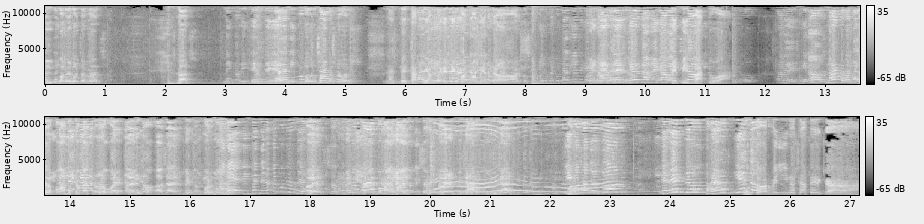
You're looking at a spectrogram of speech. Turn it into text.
Un par de vueltas más. Más. Venga, Vicente, ánimo, muchachos. La expectación crece por momentos. Cepis Batúa. ¿Sabes? Que no, no hace falta. Te lo ponga mucho caso luego, eh. A ver, vamos a ver, por A punto. ver, Vicente, no te pongas nervioso. A ver, ¿qué te pasa? A ver, escuchad, escuchad. Y vosotros dos, de dentro, pararos Un quietos. torbellino se acerca.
